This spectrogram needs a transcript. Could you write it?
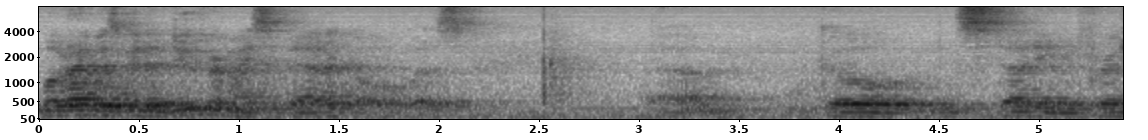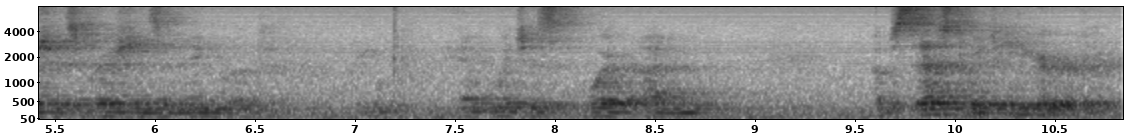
what I was going to do for my sabbatical was um, go and study fresh expressions in England and which is what I'm obsessed with here.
